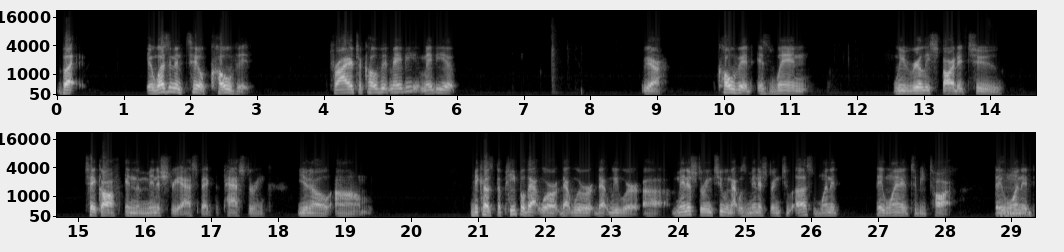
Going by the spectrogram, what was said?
but it wasn't until covid prior to covid maybe maybe a yeah covid is when we really started to take off in the ministry aspect the pastoring you know um because the people that were that we were that we were uh, ministering to and that was ministering to us wanted they wanted to be taught they mm-hmm. wanted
